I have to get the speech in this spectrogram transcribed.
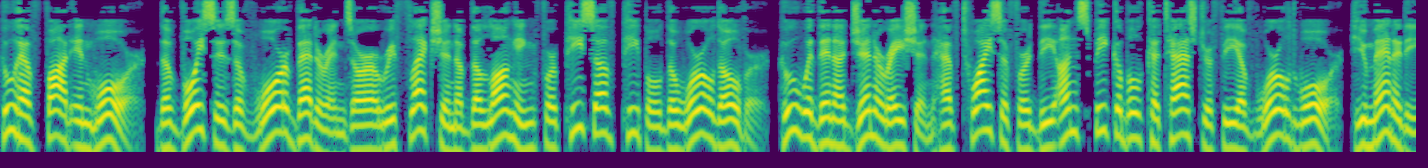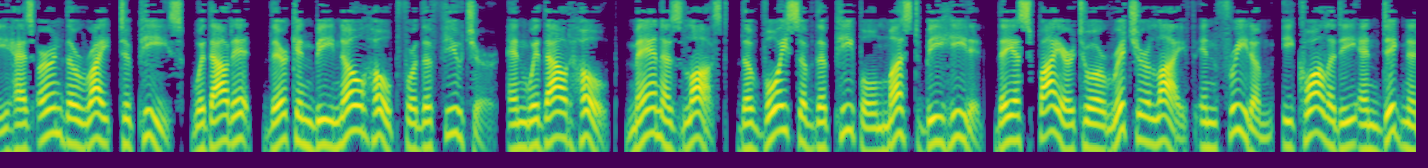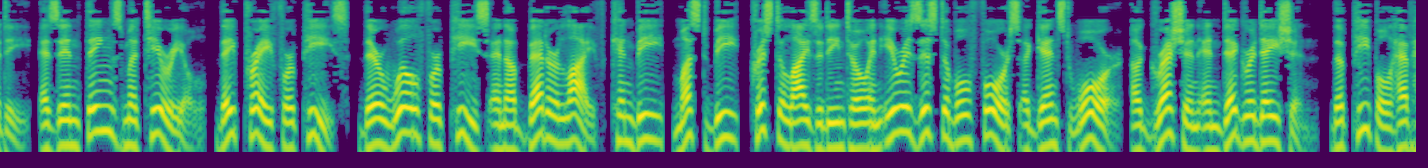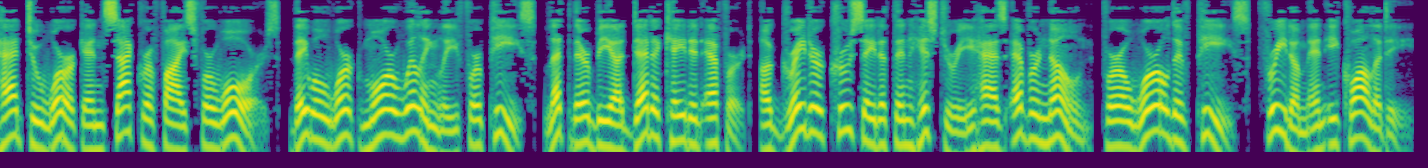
who have fought in war. The voices of war veterans are a reflection of the longing for peace of people the world over, who within a generation have twice suffered the unspeakable catastrophe of world war. Humanity has earned the right to peace, without it, there can be no hope for the future, and without hope, man is lost. The voice of the people must be heeded, they aspire to a richer life in freedom, equality and dignity, as in things material, they pray for peace peace, their will for peace and a better life can be, must be, crystallizadinto an irresistible force against war, aggression and degradation. The people have had to work and sacrifice for wars, they will work more willingly for peace, let there be a dedicated effort, a greater crusade than history has ever known, for a world of peace, freedom and equality.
